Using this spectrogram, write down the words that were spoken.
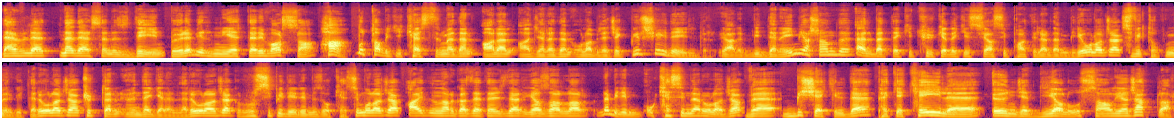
devlet ne derseniz deyin böyle bir niyetleri varsa ha bu tabii ki kestirmeden alel aceleden olabilecek bir şey değildir. Yani bir deneyim yaşandı. Elbette ki Türkiye'deki siyasi partilerden biri olacak. Sivil toplum örgütleri olacak. Kürtlerin önde gelenleri olacak. Rusipi dediğimiz o kesim olacak. Aydınlar, gazeteciler, yazarlar ne bileyim o kesimler olacak ve bir şekilde PKK ile önce diyaloğu sağlayacaklar.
